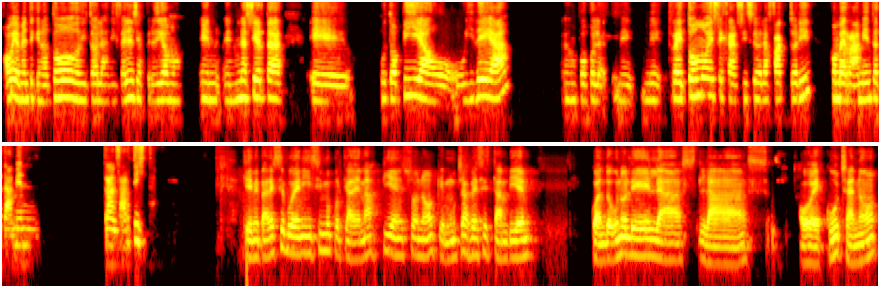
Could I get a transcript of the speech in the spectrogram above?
Obviamente que no todos y todas las diferencias, pero digamos, en, una cierta eh, utopía o, idea, es un poco, me, me retomo ese ejercicio de la Factory como herramienta también transartista que me parece buenísimo porque además pienso, ¿no? Que muchas veces también cuando uno lee las, las o escucha, ¿no?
